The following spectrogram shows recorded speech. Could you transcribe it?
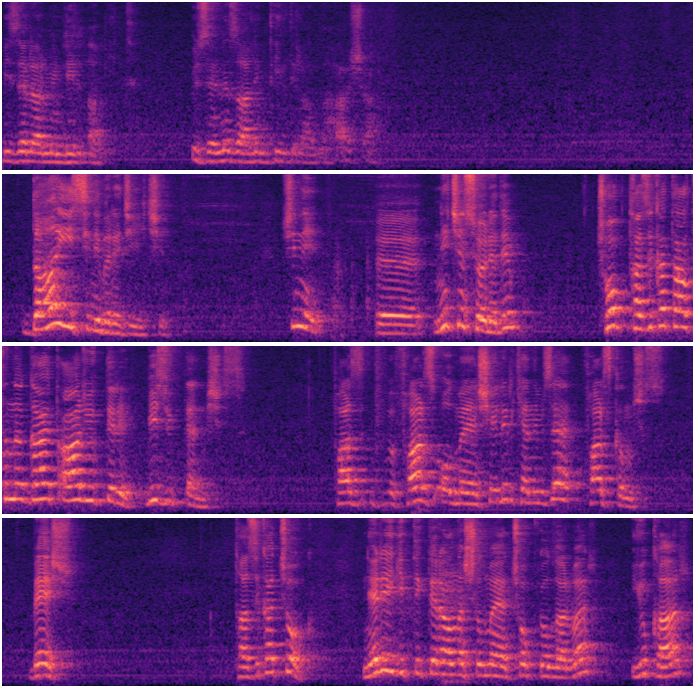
Bizeler min lil abid. Üzerine zalim değildir Allah haşa. Daha iyisini vereceği için. Şimdi e, niçin söyledim? Çok tazikat altında gayet ağır yükleri biz yüklenmişiz. Farz, farz olmayan şeyleri kendimize farz kılmışız. Beş. Tazikat çok. Nereye gittikleri anlaşılmayan çok yollar var. Yukar,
